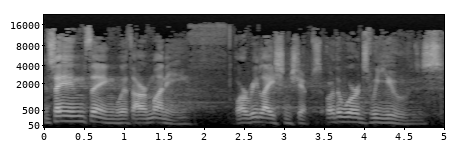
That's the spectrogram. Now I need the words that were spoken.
And same thing with our money or relationships or the words we use.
